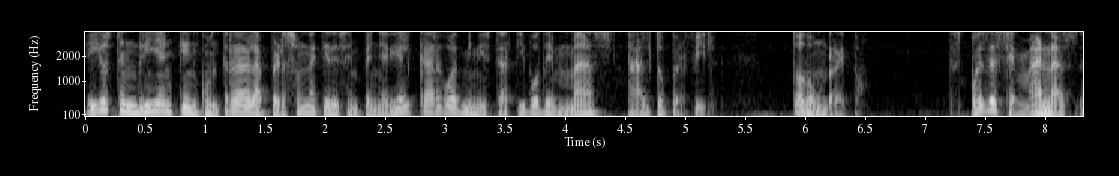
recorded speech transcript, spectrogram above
ellos tendrían que encontrar a la persona que desempeñaría el cargo administrativo de más alto perfil. Todo un reto. Después de semanas,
